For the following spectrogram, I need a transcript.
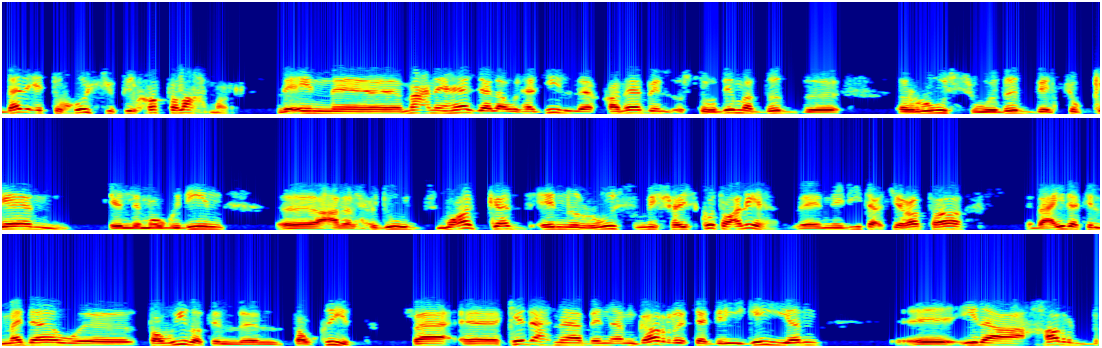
بدأت تخش في الخط الأحمر. لأن معنى هذا لو هذه القنابل استخدمت ضد الروس وضد السكان اللي موجودين على الحدود مؤكد إن الروس مش هيسكتوا عليها لأن دي تأثيراتها بعيدة المدى وطويلة التوقيت. فكده إحنا بننجر تدريجيا إلى حرب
